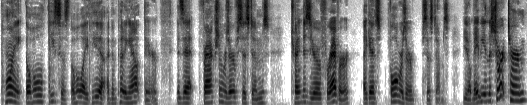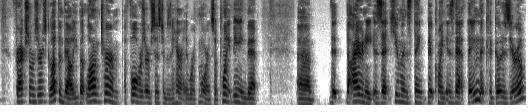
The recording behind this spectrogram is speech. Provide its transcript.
point, the whole thesis, the whole idea I've been putting out there is that fractional reserve systems trend to zero forever against full reserve systems. You know, maybe in the short term, fractional reserves go up in value, but long term, a full reserve system is inherently worth more. And so, point being that um, the, the irony is that humans think Bitcoin is that thing that could go to zero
